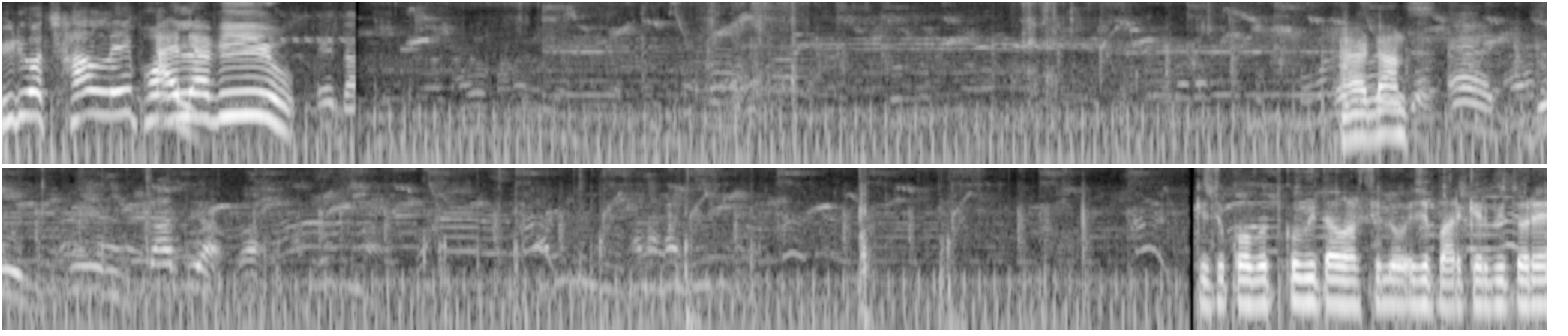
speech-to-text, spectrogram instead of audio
ভিডিও ছাড়লে আই লাভ ইউ হ্যাঁ ডান্স কিছু কবত কবিতাও আসছিল এই যে পার্কের ভিতরে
